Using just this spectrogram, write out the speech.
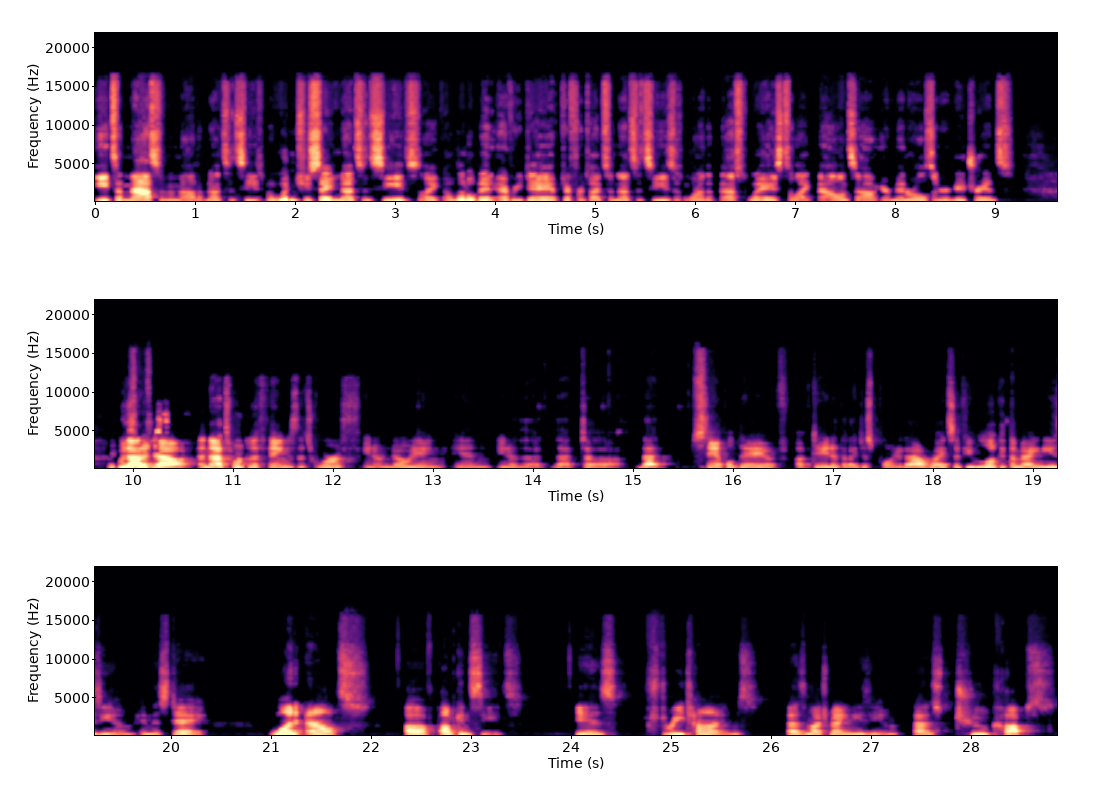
eats a massive amount of nuts and seeds. But wouldn't you say nuts and seeds, like a little bit every day of different types of nuts and seeds, is one of the best ways to like balance out your minerals and your nutrients? Without a doubt. And that's one of the things that's worth you know noting in you know that that uh, that sample day of, of data that i just pointed out right? So if you look at the magnesium in this day one ounce of pumpkin seeds is three times as much magnesium as two cups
